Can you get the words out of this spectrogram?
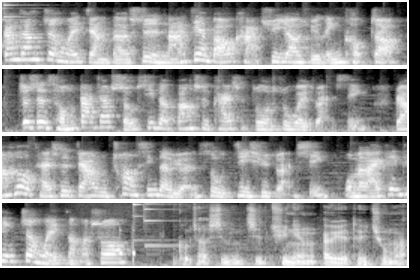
刚刚政纬讲的是拿健保卡去药局领口罩，这是从大家熟悉的方式开始做数位转型，然后才是加入创新的元素继续转型。我们来听听政纬怎么说。口罩实名制，去年二月推出嘛，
